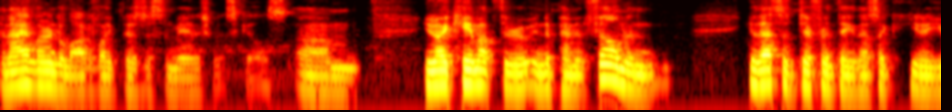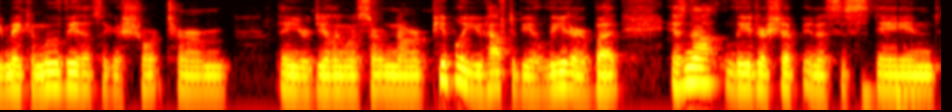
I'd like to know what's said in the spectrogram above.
And I learned a lot of like business and management skills. Um, you know, I came up through independent film and, you know, that's a different thing. That's like, you know, you make a movie that's like a short term thing. You're dealing with a certain number of people. You have to be a leader, but it's not leadership in a sustained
